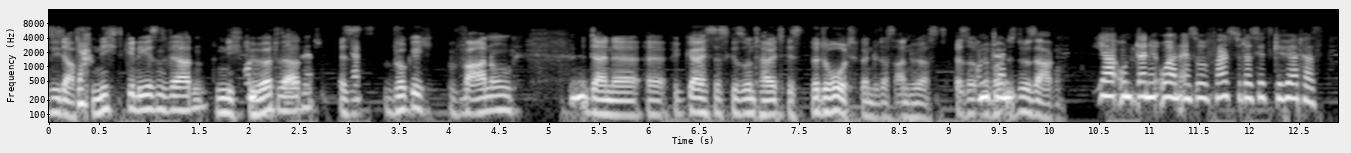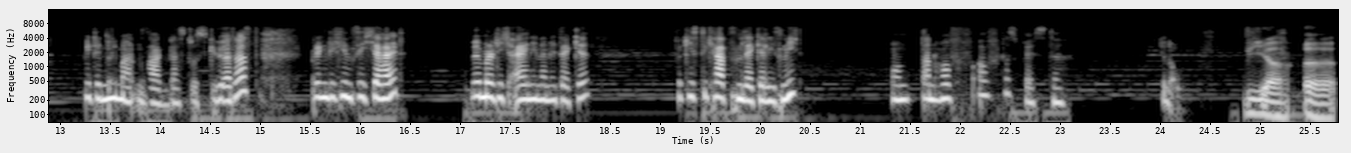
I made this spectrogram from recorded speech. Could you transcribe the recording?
Sie darf ja. nicht gelesen werden, nicht Und gehört werden. Es ja. ist wirklich Warnung. Mhm. Deine äh, Geistesgesundheit ist bedroht, wenn du das anhörst. Also, und wir wollen es nur sagen. Ja, und deine Ohren, also falls du das jetzt gehört hast, bitte niemandem sagen, dass du es gehört hast. Bring dich in Sicherheit. Wimmel dich ein in eine Decke. Vergiss die Katzenleckerlis nicht. Und dann hoff auf das Beste. Genau. Wir äh,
